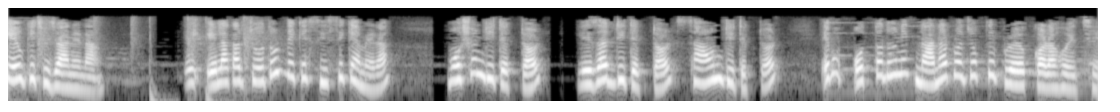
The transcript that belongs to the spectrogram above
কেউ কিছু জানে না। এই এলাকার চতুর্দিকে CC camera, motion detector, laser detector, sound detector এবং অত্যাধুনিক নানা প্রযুক্তির প্রয়োগ করা হয়েছে।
